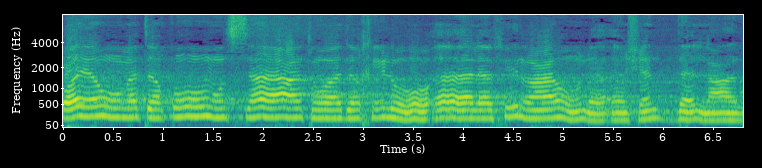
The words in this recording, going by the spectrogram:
ويوم تقوم الساعة وادخلوا آل فرعون أشد العذاب.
